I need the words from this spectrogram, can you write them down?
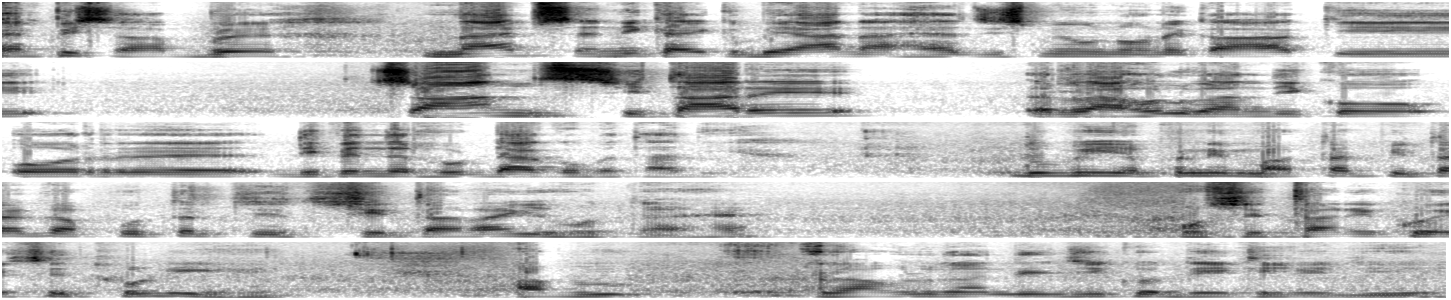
एमपी साहब नायब सैनी का एक बयान आया है जिसमें उन्होंने कहा कि चाँद सितारे राहुल गांधी को और दीपेंद्र हुड्डा को बता दिया। तो भाई अपने माता पिता का पुत्र सितारा ही होता है। वो सितारे को ऐसे थोड़ी है। अब राहुल गांधी जी को देख लीजिए।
